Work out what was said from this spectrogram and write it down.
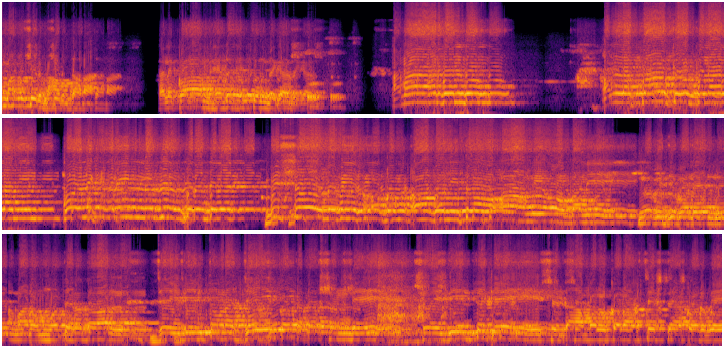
মানুষের ভাবধারা। তাহলে কম হেদায়েত কোন থেকে আমার বন্ধু আল্লাহ পাক রব্বুল আলামিন কোরআন কারীম নাযিল করে দিলেন, বিশ্ব নবীর অগণিত অমিয় বাণী। নবীজি বলেন, আমার উম্মতের দল যেই দিন তোমরা যেই কথাটা শুনবে, সেই দিন থেকে সেটা আমল করার চেষ্টা করবে।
